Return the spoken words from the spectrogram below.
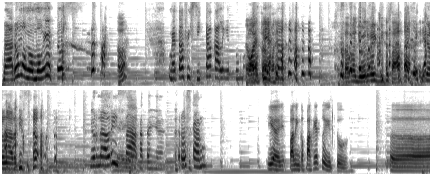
Baru mau ngomong itu. Apa? Metafisika kali itu. Oh, iya. sama, sama juringnya salah. Jurnal Risa. Jurnalisa Iya, iya. katanya. Terus Kang, Iya, paling kepake tuh itu eh,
